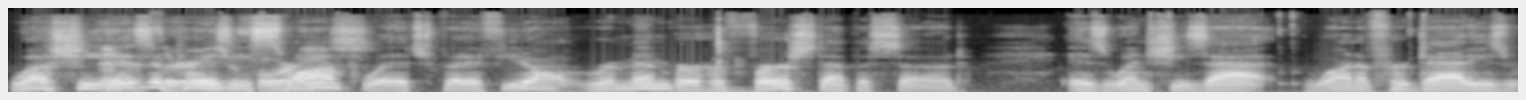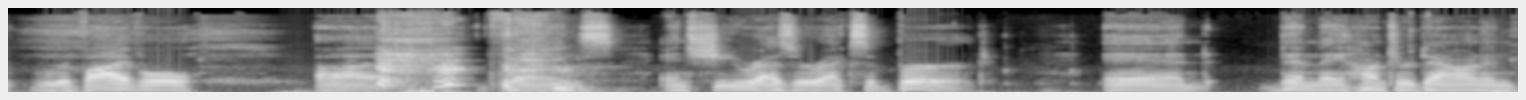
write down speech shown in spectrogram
Well, she is a crazy swamp witch, but if you don't remember, her first episode is when she's at one of her daddy's revival uh, things, and she resurrects a bird, and then they hunt her down and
